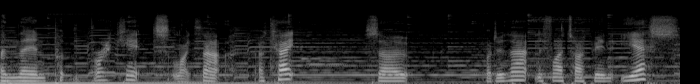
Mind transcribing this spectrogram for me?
and then put the bracket like that. Okay, so if I do that, and if I type in yes,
